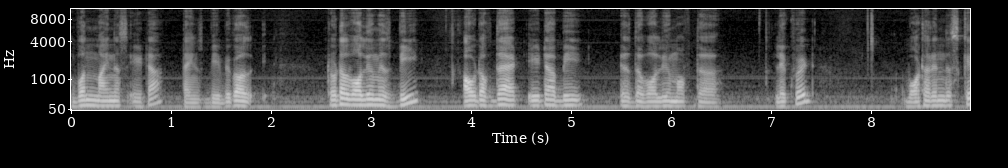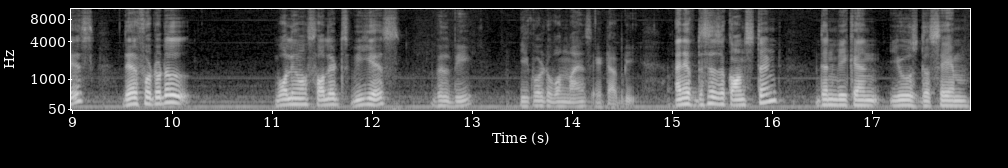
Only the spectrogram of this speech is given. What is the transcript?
1 minus eta times b because total volume is b. Out of that eta b is the volume of the liquid water in this case Therefore, total volume of solids V s will be equal to 1 minus eta b. And if this is a constant then we can use the same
